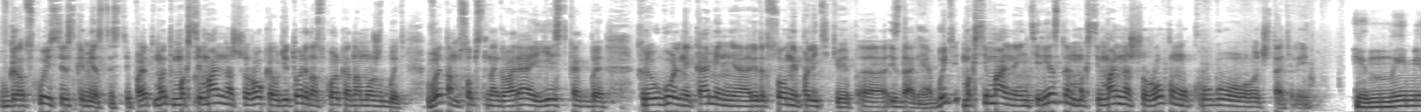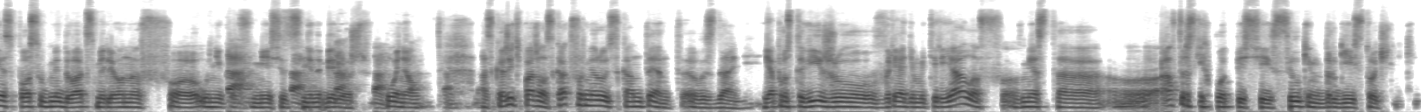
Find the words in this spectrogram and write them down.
городской и сельской местности. Поэтому это максимально широкая аудитория, насколько она может быть. В этом, собственно говоря, и есть как бы краеугольный камень редакционной политики э, издания. Быть максимально интересным, максимально широкому кругу читателей. Иными способами 20 миллионов э, уников да, в месяц да, не наберешь. Да, Понял. Да, да, да. А скажите, пожалуйста, как формируется контент в издании? Я просто вижу в ряде материалов вместо э, авторских подписей ссылки на другие источники.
